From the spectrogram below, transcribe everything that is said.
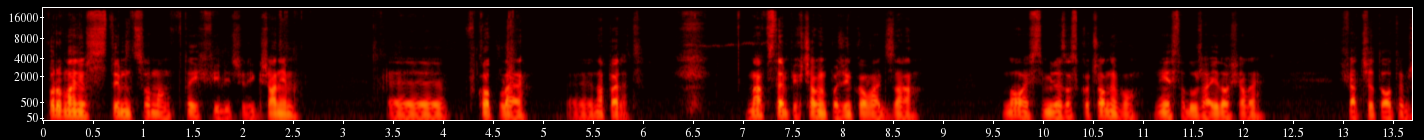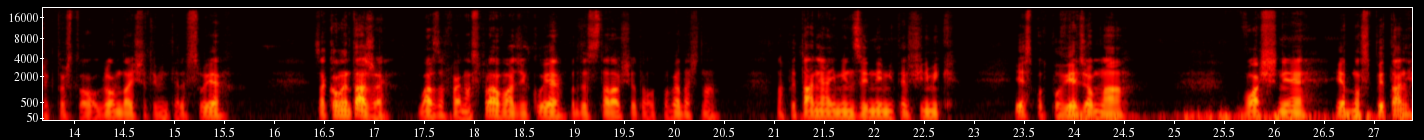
w porównaniu z tym, co mam w tej chwili, czyli grzaniem yy, w kotle na pelet. Na wstępie chciałbym podziękować za. No, jestem mile zaskoczony, bo nie jest to duża ilość, ale świadczy to o tym, że ktoś to ogląda i się tym interesuje. Za komentarze. Bardzo fajna sprawa, dziękuję. Będę starał się to odpowiadać na, na pytania i między innymi ten filmik jest odpowiedzią na właśnie jedno z pytań.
